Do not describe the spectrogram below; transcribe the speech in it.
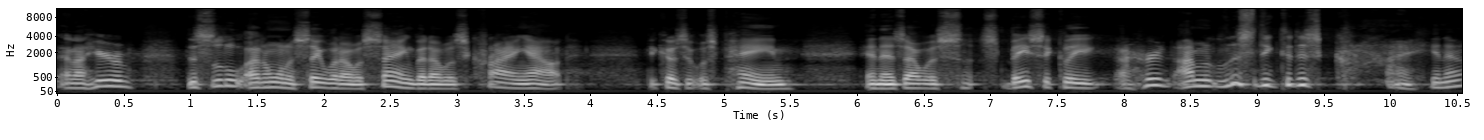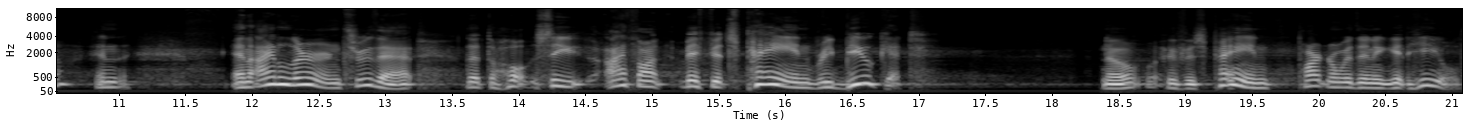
and I hear this little, I don't want to say what I was saying, but I was crying out because it was pain. And as I was basically, I heard, I'm listening to this cry, you know? And, and I learned through that that the whole, see, I thought if it's pain, rebuke it. No, if it's pain, partner with it and get healed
